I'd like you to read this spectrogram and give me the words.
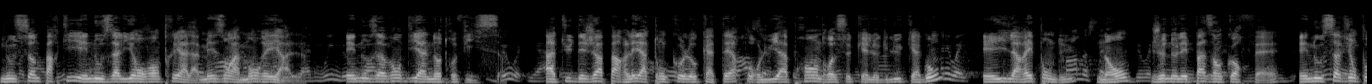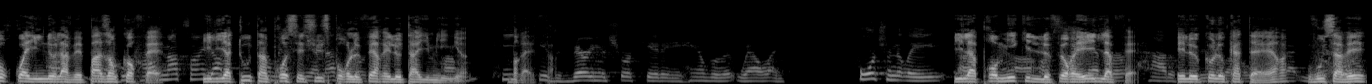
nous sommes partis et nous allions rentrer à la maison à Montréal. Et nous avons dit à notre fils, As-tu déjà parlé à ton colocataire pour lui apprendre ce qu'est le glucagon? Et il a répondu, Non, je ne l'ai pas encore fait, et nous savions pourquoi il ne l'avait pas encore fait. Il y a tout un processus pour le faire et le timing. Bref. Il a promis qu'il le ferait et il l'a fait. Et le colocataire, vous savez,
